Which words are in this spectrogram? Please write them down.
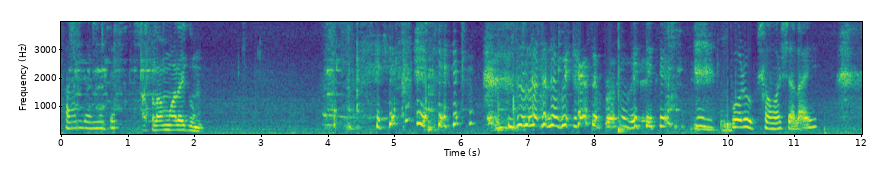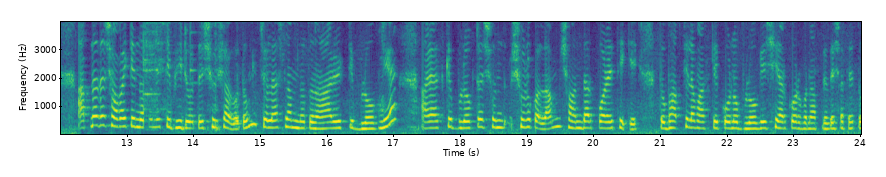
সালাম জানাতে। আসসালামু আলাইকুম। দুর্ঘটনা ঘটে গেছে প্রথমে। পড়ুক সমস্যা নাই। আপনাদের সবাইকে নতুন একটি ভিডিওতে সুস্বাগতম। চলে আসলাম নতুন আরও একটি ব্লগ নিয়ে। আর আজকে ব্লগটা শুরু করলাম সন্ধ্যার পরে থেকে। তো ভাবছিলাম আজকে কোনো ব্লগে শেয়ার করব না আপনাদের সাথে। তো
